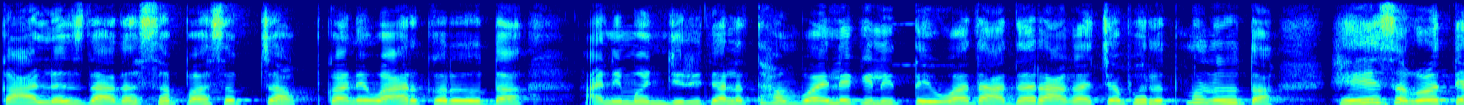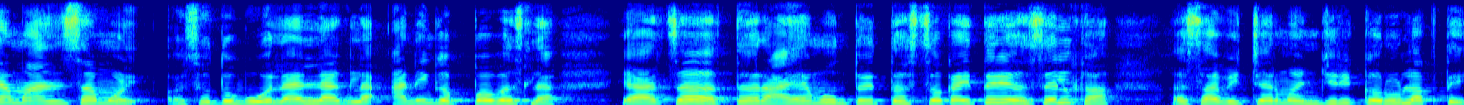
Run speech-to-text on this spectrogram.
कालच दादा सपासप चापकाने वार करत होता आणि मंजिरी त्याला थांबवायला गेली तेव्हा दादा रागाच्या भरत म्हणत होता हे सगळं त्या माणसामुळे. असं तो बोलायला लागला आणि गप्प बसला याचा अर्थ राया म्हणतोय तसं काहीतरी असेल का? असा विचार मंजिरी करू लागते.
